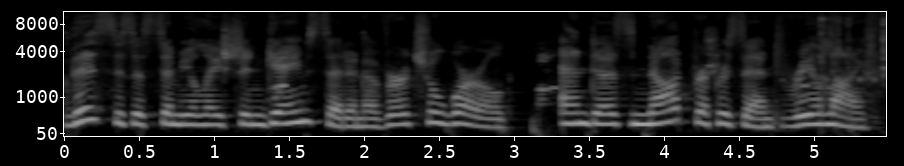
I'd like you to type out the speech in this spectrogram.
This is a simulation game set in a virtual world and does not represent real life.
